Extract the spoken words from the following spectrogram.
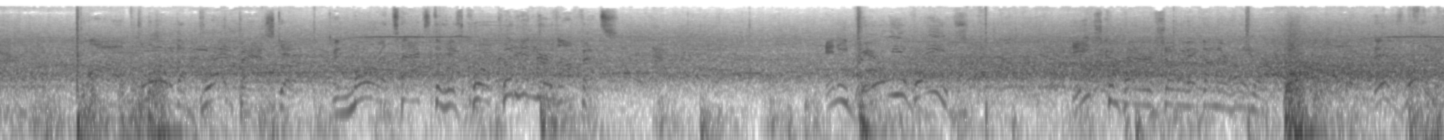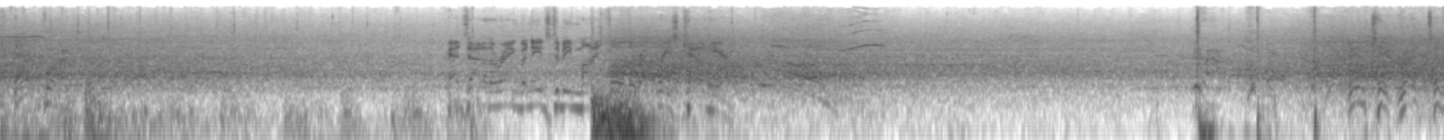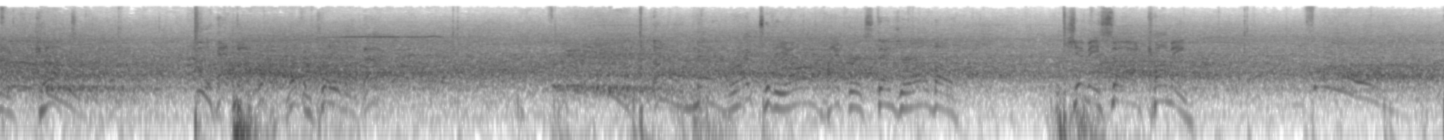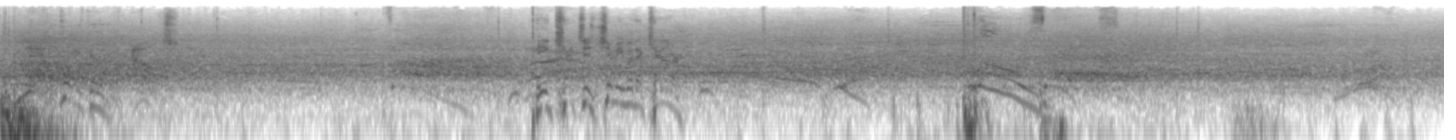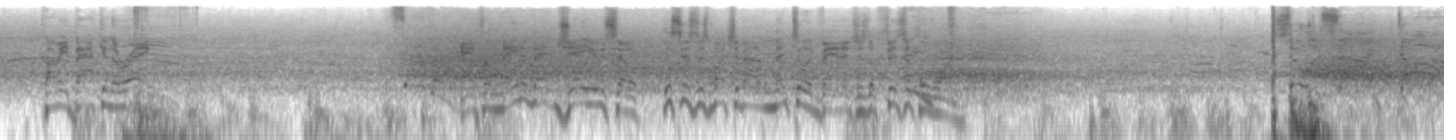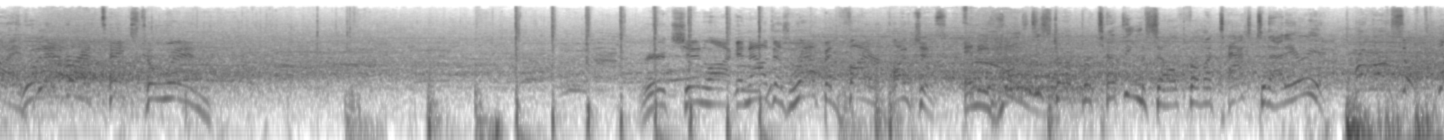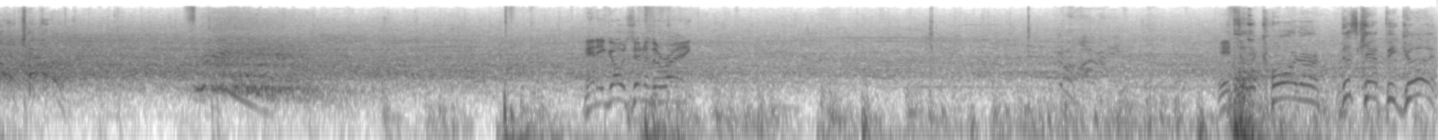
Oh, blow to the breadbasket. And more attacks to his core could hinder his offense. And he barely evades. Each competitor showing they've done their homework. There's one headbutt. Heads out of the ring, but needs to be mindful of the referee's count here. catches Jimmy with a counter. Coming back in the ring. And for main event, Jey Uso, this is as much about a mental advantage as a physical one. Suicide! Rear chin lock, and now just rapid fire punches. And he has to start protecting himself from attacks to that area. Reversal! What a counter! Three! And he goes into the ring. Into the corner. This can't be good.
